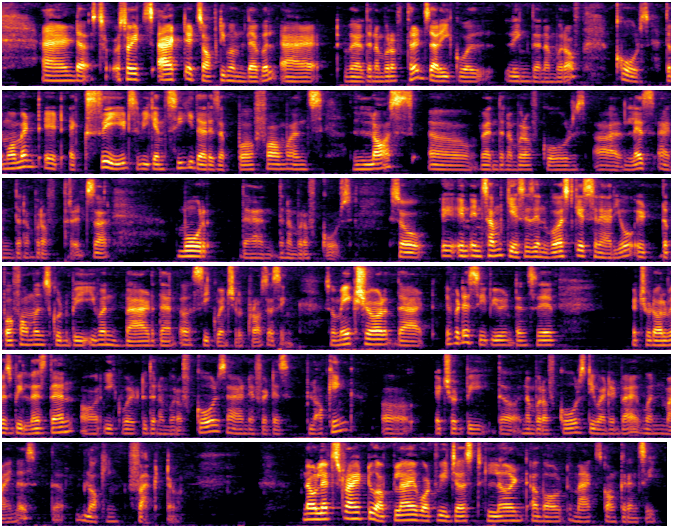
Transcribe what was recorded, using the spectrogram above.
and uh, so, so it's at its optimum level at where the number of threads are equaling the number of cores the moment it exceeds we can see there is a performance loss uh, when the number of cores are less and the number of threads are more than the number of cores. So in in some cases in worst case scenario it the performance could be even bad than a sequential processing. So make sure that if it is cpu intensive it should always be less than or equal to the number of cores and if it is blocking uh, it should be the number of cores divided by 1 minus the blocking factor. Now let's try to apply what we just learned about max concurrency.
